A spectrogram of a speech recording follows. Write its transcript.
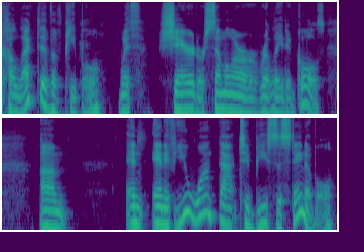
collective of people with shared or similar or related goals. Um, and and if you want that to be sustainable,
